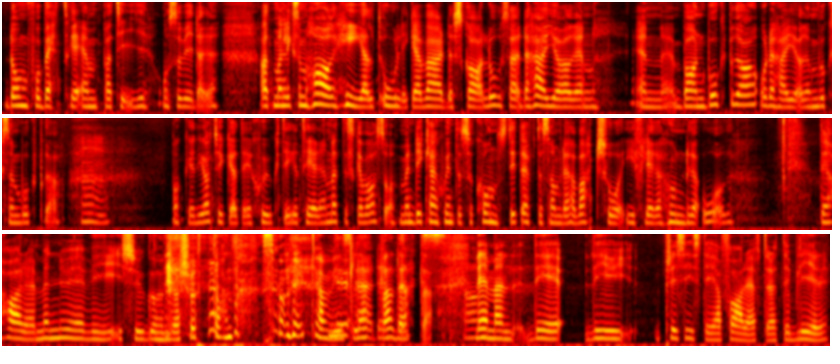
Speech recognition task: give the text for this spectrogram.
de får bättre empati och så vidare. Att man liksom har helt olika värdeskalor. Så här, det här gör en, en barnbok bra och det här gör en vuxenbok bra. Mm. Och jag tycker att det är sjukt irriterande att det ska vara så. Men det är kanske inte så konstigt eftersom det har varit så i flera hundra år. Det har det, men nu är vi i 2017 så nu kan vi släppa det detta. Ja. Nej men det, det är ju precis det jag far efter, att det blir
